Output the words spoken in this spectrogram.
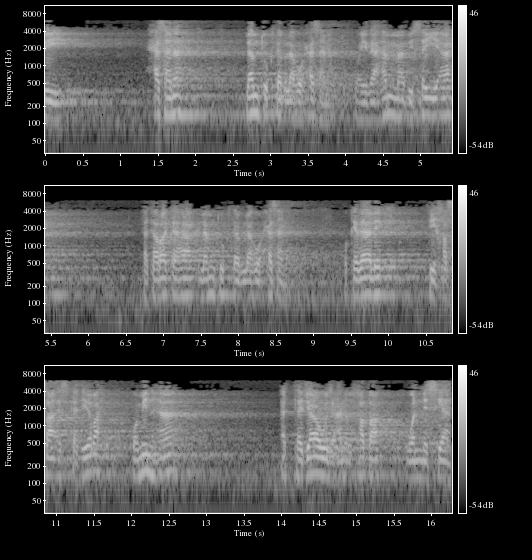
بحسنة لم تكتب له حسنة وإذا هم بسيئة فتركها لم تكتب له حسنة. وكذلك في خصائص كثيرة ومنها التجاوز عن الخطأ والنسيان.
